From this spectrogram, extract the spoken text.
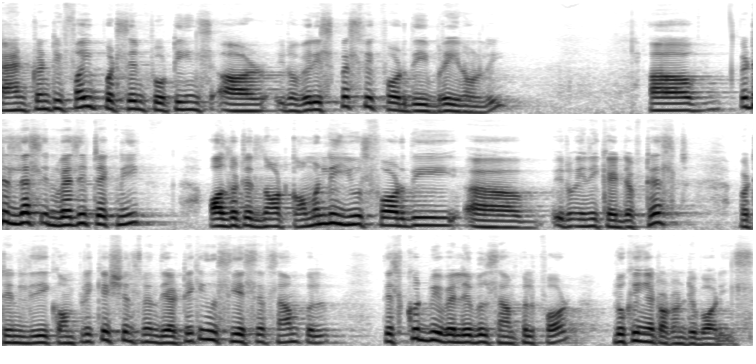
and 25 percent proteins are you know very specific for the brain only. Uh, it is less invasive technique although it is not commonly used for the uh, you know any kind of test, but in the complications when they are taking the CSF sample this could be a valuable sample for looking at autoantibodies.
